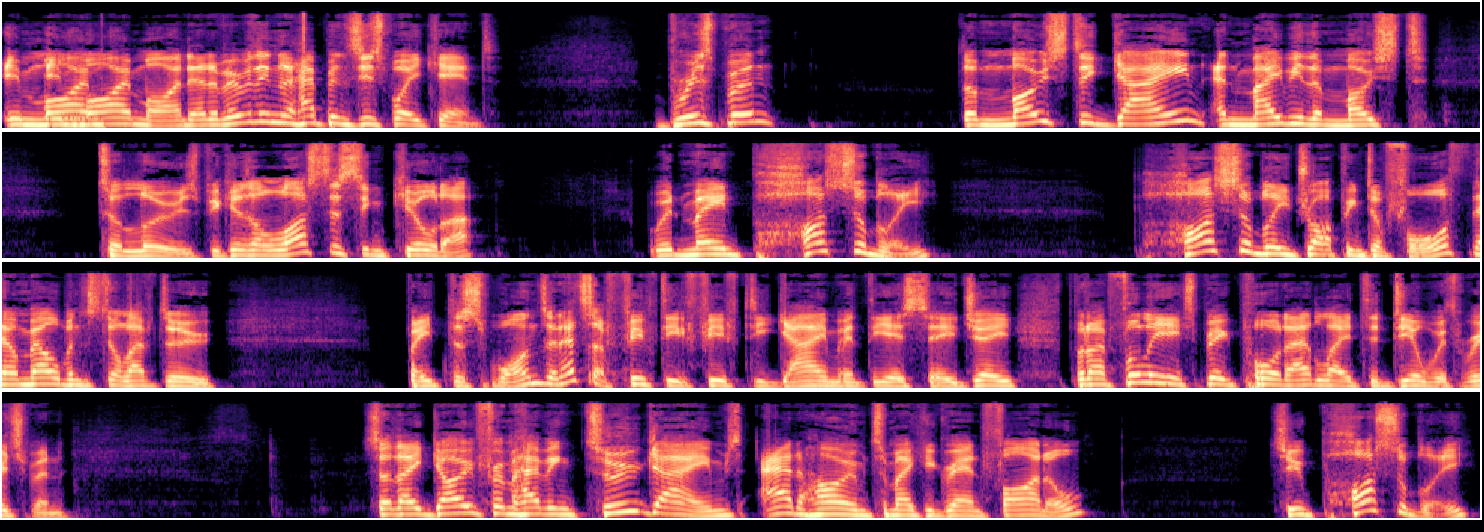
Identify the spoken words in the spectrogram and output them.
in my, in my mind out of everything that happens this weekend. Brisbane, the most to gain and maybe the most to lose because a loss to St Kilda would mean possibly, possibly dropping to fourth. Now, Melbourne still have to beat the Swans, and that's a 50 50 game at the SCG. But I fully expect Port Adelaide to deal with Richmond. So they go from having two games at home to make a grand final to possibly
